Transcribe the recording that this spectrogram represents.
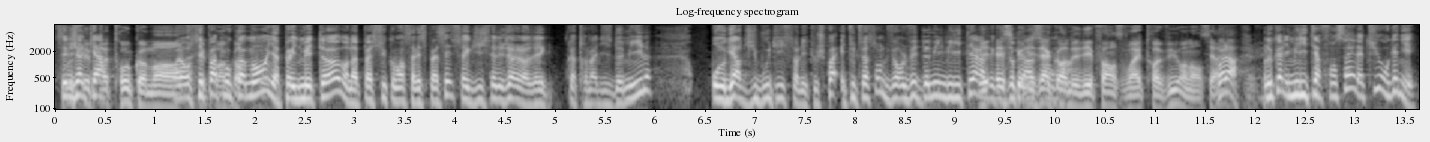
c'est- déjà le cas. pas trop comment. Voilà, on ne sait pas pas trop comment, il n'y a pas une méthode, on n'a pas su comment ça allait se passer. Ça existait déjà dans les années 90-2000. On garde Djibouti, ça on n'y touche pas. Et de toute façon, on devait enlever 2000 militaires avec Est-ce que les accords hein. de défense vont être vus? On n'en sait rien. Voilà. En tout cas, les militaires français, là-dessus, ont gagné.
